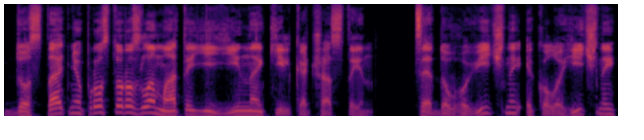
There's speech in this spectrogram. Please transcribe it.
достатньо просто розламати її на кілька частин. Це довговічний, екологічний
